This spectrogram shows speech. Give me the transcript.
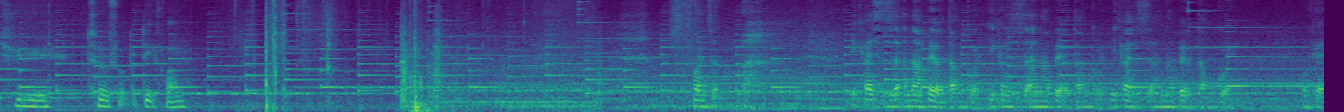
去厕所的地方，放着。一开始是安娜贝尔当鬼，一开始是安娜贝尔当鬼，一开始是安娜贝尔当鬼。OK，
